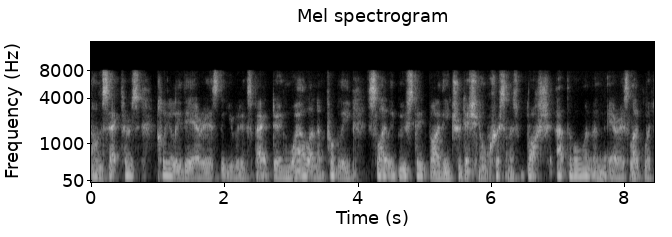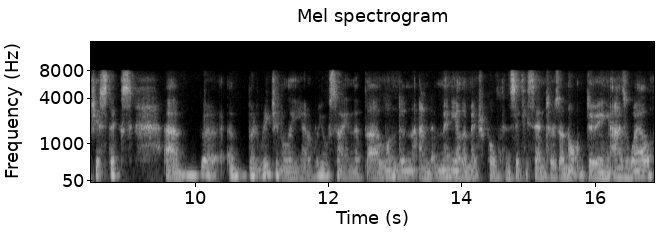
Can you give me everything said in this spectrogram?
on sectors. Clearly, the areas that you would expect doing well and are probably slightly boosted by the traditional Christmas rush at the moment, and areas like logistics. Uh, but, uh, but regionally, a real sign that uh, London and many other metropolitan city centres are not doing as well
